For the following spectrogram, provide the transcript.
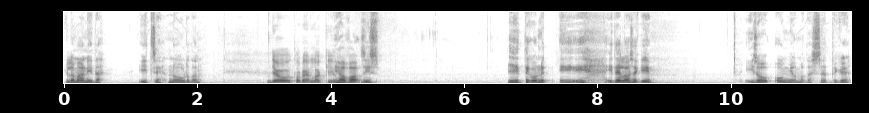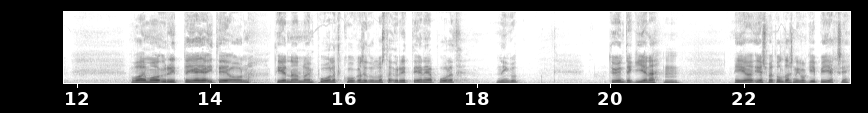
kyllä mä niitä itse noudatan. Joo, todellakin. Ihan vaan siis... Ja sitten kun nyt itsellä on sekin iso ongelma tässä, että kun vaimo on yrittäjä ja itse on tienaan noin puolet kuukausitulosta yrittäjänä ja puolet niin kuin, työntekijänä, Mm. niin jo- jos me tultaisiin niin kipiäksi,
